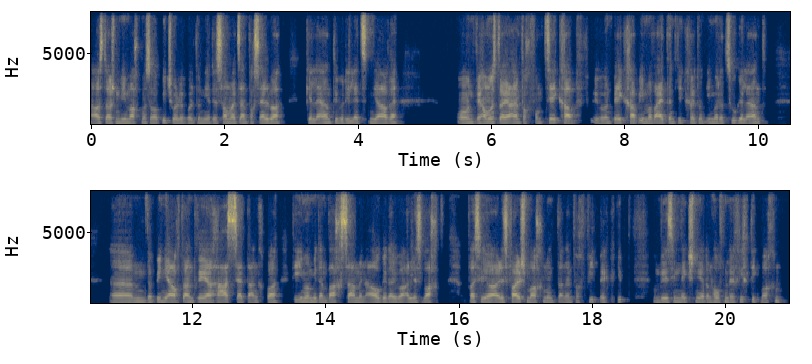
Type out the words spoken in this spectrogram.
austauschen, wie macht man so ein Beachvolleyball-Turnier. Das haben wir jetzt einfach selber gelernt über die letzten Jahre. Und wir haben uns da ja einfach vom C-Cup über den B-Cup immer weiterentwickelt und immer dazugelernt. Ähm, da bin ich auch der Andrea Haas sehr dankbar, die immer mit einem wachsamen Auge da über alles wacht, was wir alles falsch machen und dann einfach Feedback gibt und wir es im nächsten Jahr dann hoffentlich richtig machen.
